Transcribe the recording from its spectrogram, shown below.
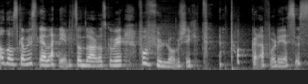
Og da skal vi se deg helt som du er. Da skal vi få full oversikt. Jeg takker deg for det, Jesus.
